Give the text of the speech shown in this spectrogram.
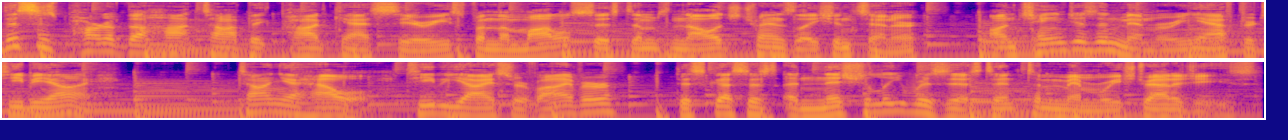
This is part of the Hot Topic podcast series from the Model Systems Knowledge Translation Center on changes in memory after TBI. Tanya Howell, TBI survivor, discusses initially resistant to memory strategies.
